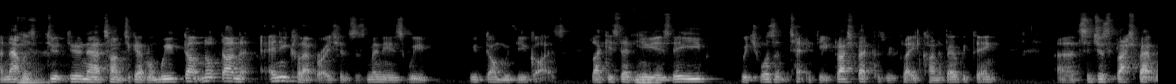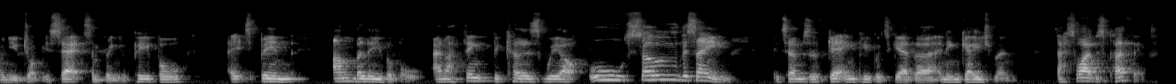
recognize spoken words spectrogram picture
And that was Yeah. du- during our time together. And we've done not done any collaborations as many as we've we've done with you guys. Like you said, New Year's Eve, which wasn't technically flashback because we played kind of everything. Uh, to just flashback when you drop your sets and bring your people. It's been unbelievable. And I think because we are all so the same in terms of getting people together and engagement, that's why it was perfect.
